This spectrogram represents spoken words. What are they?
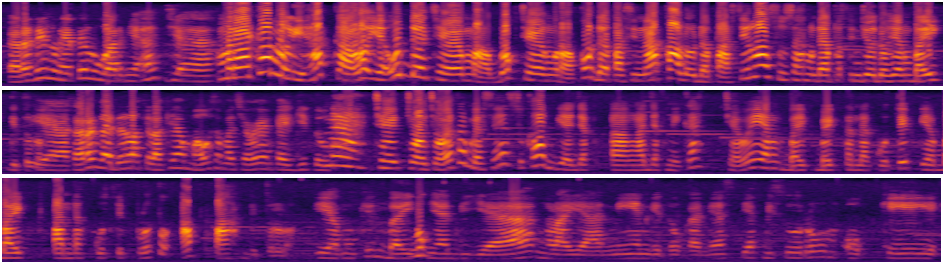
karena dia ngeliatnya luarnya aja. mereka melihat kalau ya udah cewek mabok cewek ngerokok udah pasti nakal udah pasti lo susah ngedapetin jodoh yang baik gitu loh Ya, karena nggak ada laki-laki yang mau sama cewek yang kayak gitu. Nah, cewek cowok-cowok kan biasanya suka diajak eh, ngajak nikah cewek yang baik-baik tanda kutip ya baik tanda kutip lo tuh apa gitu loh. Iya mungkin baiknya dia ngelayanin gitu kan ya setiap disuruh oke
